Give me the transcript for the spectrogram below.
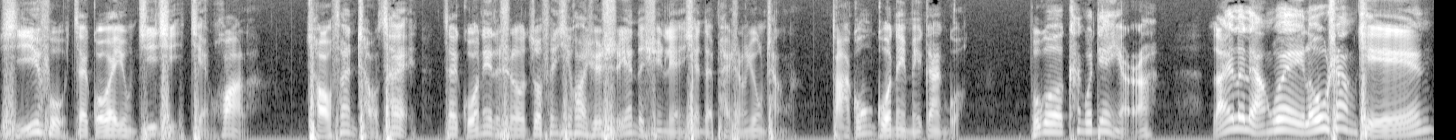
洗衣服在国外用机器简化了，炒饭炒菜在国内的时候做分析化学实验的训练现在派上用场了。打工国内没干过，不过看过电影啊。来了两位，楼上请。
